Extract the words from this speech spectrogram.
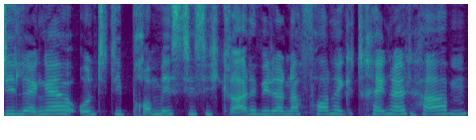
die Länge und die Promis, die sich gerade wieder nach vorne gedrängelt haben.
